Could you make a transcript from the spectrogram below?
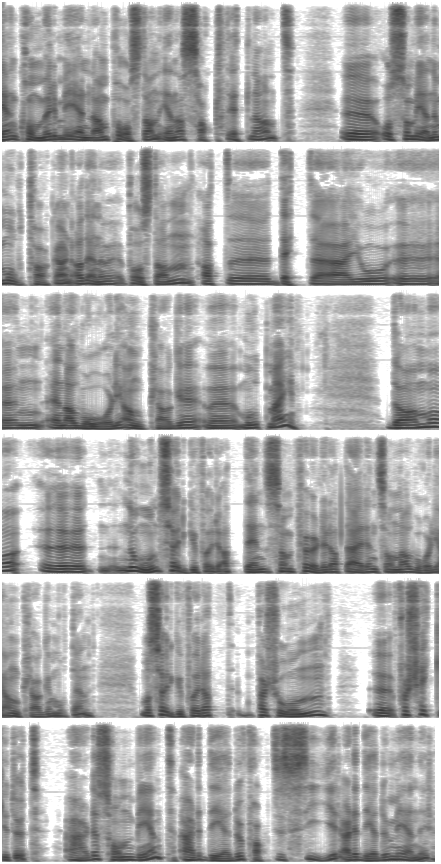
en kommer med en eller annen påstand, en har sagt et eller annet. Uh, og så mener mottakeren av denne påstanden at uh, dette er jo uh, en, en, alvorlig anklage mot meg. Da må noen sørge for at den som føler at det er en sånn alvorlig anklage mot den, må sørge for at personen får sjekket ut. Er det sånn ment? Er det det du faktisk sier? Er det det du mener?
